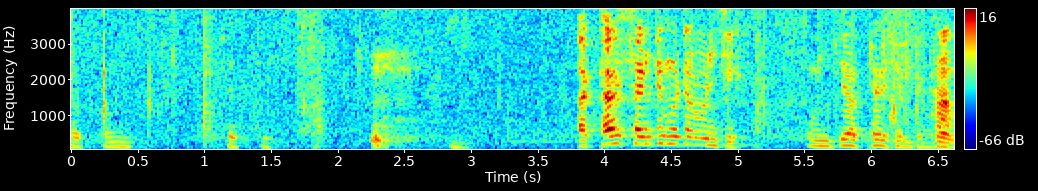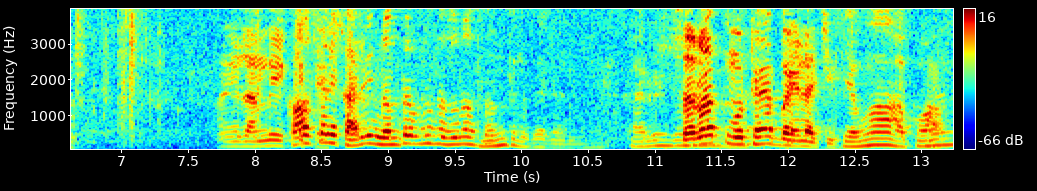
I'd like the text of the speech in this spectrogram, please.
छप्पन छत्तीस. अठ्ठावीस सेंटीमीटर उंची. उंची अठ्ठावीस सेंटीमीटर हां. आणि लांबी का असं 41. कार्विंग नंतर का जुनं असं? नंतर त्या कार्विंग. सर्वात मोठ्या बैलाची. जेव्हा आपण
